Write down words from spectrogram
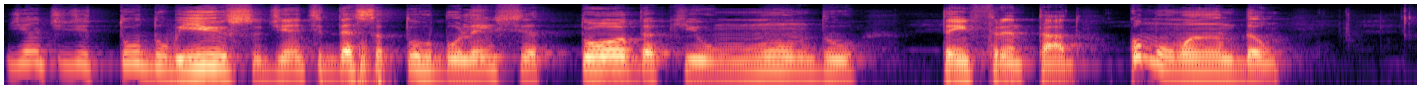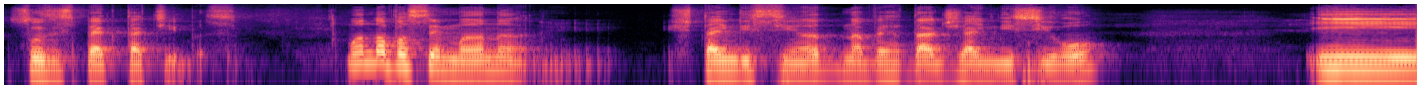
diante de tudo isso, diante dessa turbulência toda que o mundo tem enfrentado? Como andam suas expectativas? Uma nova semana está iniciando, na verdade já iniciou. E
